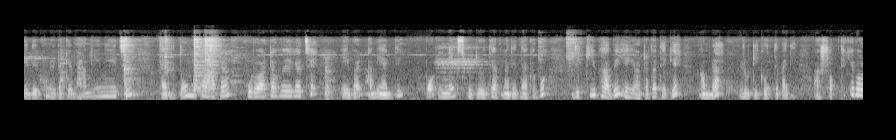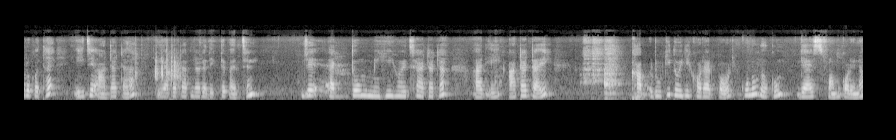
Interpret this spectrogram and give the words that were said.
এই দেখুন, এটাকে ভাঙিয়ে নিয়েছি। একদম এটা আটা, পুরো আটা হয়ে গেছে। এবার আমি একদিন নেক্সট ভিডিওতে আপনাদের দেখাবো যে কীভাবে এই আটাটা থেকে আমরা রুটি করতে পারি। আর সব থেকে বড় কথা, এই যে আটাটা, এই আটাটা আপনারা দেখতে পাচ্ছেন যে একদম মিহি হয়েছে আটাটা। আর এই আটাটাই খাব, রুটি তৈরি করার পর কোনো রকম গ্যাস ফর্ম করে না।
